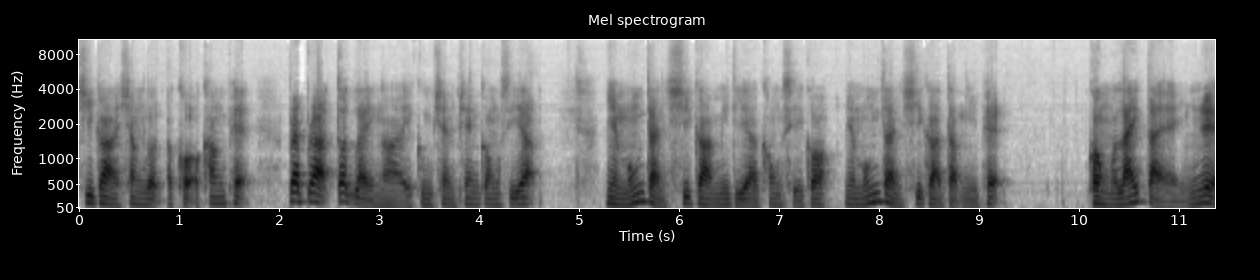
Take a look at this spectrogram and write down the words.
ชิกาช่างรถอโคอคังเพะပရပရတော့လိုက်ငါအကွန်ချန်ပီယံကောင်စီယမြန်မုန်တန်ရှိကမီဒီယာကောင်စီကမြန်မုန်တန်ရှိကတပ်နိဖက်ကောင်မလိုက်တိုင်ရဲ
